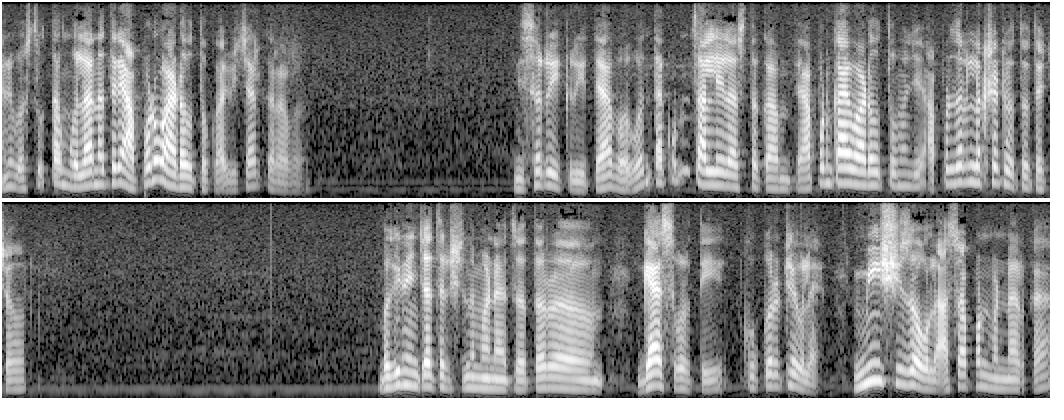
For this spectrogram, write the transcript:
आणि वस्तुतः मुलांना तरी आपण वाढवतो का? विचार करावा. निसर्गिकरित्या भगवंताकडून चाललेलं असतं काम ते. आपण काय वाढवतो म्हणजे? आपण जरा लक्ष ठेवतो त्याच्यावर. भगिनींच्या दृष्टीने म्हणायचं तर गॅसवरती कुकर ठेवलाय. मी शिजवला असं आपण म्हणणार का?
